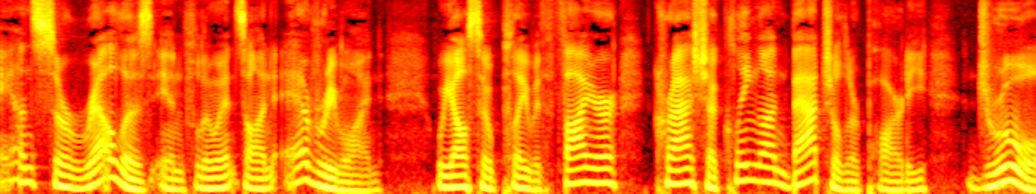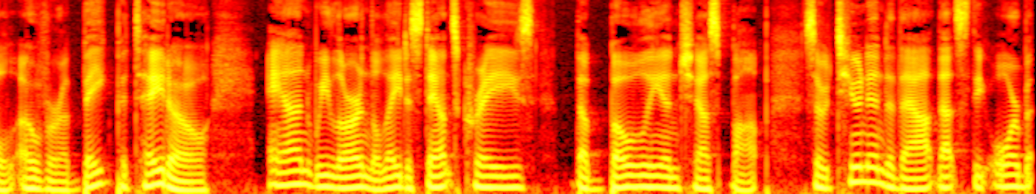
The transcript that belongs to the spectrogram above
and Sirella's influence on everyone. We also play with fire, crash a Klingon bachelor party, drool over a baked potato, and we learn the latest dance craze, the Bolian chest bump. So tune into that. That's the Orb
